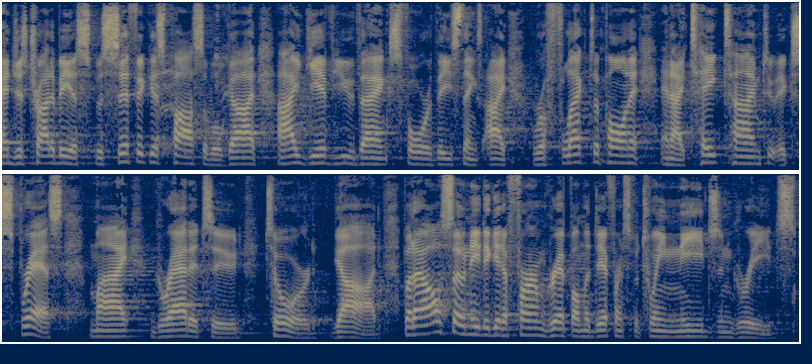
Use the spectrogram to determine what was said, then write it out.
And just try to be as specific as possible. God, I give you thanks for for these things. I reflect upon it and I take time to express my gratitude toward God. But I also need to get a firm grip on the difference between needs and greeds.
